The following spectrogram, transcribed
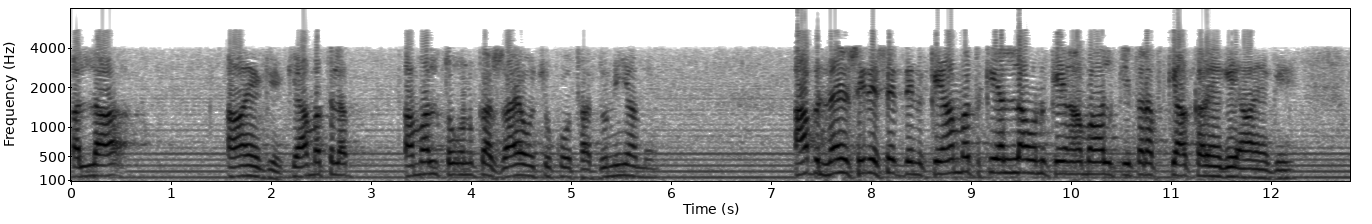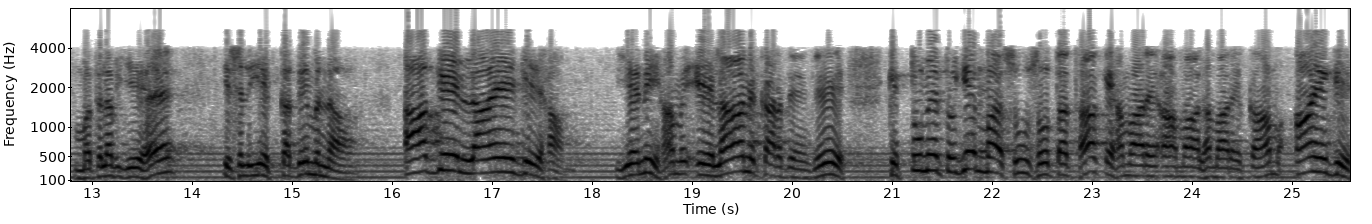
اللہ آئیں گے۔ کیا مطلب؟ عمل تو ان کا ضائع ہو چکو تھا دنیا میں۔ اب نئے سرے سے دن قیامت کے اللہ ان کے اعمال کی طرف کیا کریں گے، آئیں گے۔ مطلب یہ ہے، اس لیے قدمنا، آگے لائیں گے ہم۔ یعنی ہم اعلان کر دیں گے کہ تمہیں تو یہ محسوس ہوتا تھا کہ ہمارے اعمال ہمارے کام آئیں گے،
